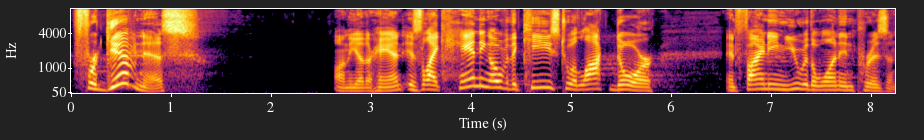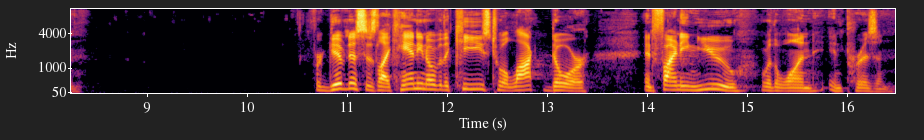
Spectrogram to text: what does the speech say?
forgiveness, on the other hand, is like handing over the keys to a locked door and finding you were the one in prison. Forgiveness is like handing over the keys to a locked door and finding you were the one in prison.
